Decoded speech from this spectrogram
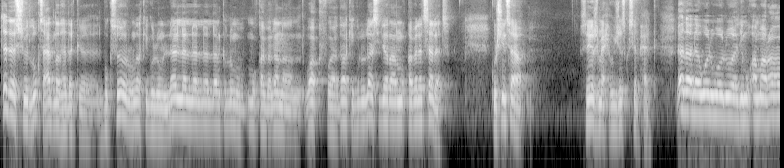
حتى شوية الوقت عاد ناض هذاك ال boxeur وناض كيقول لهم لا لا لا لا, لا نكملوا مقابلة أنا واقف وهذا كيقولوا لا سيدي راه المقابلة تسالات. كلشي انتهى. سير جمع حويجاتك وسير بحالك. لا لا لا والو والو هذه مؤامرة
